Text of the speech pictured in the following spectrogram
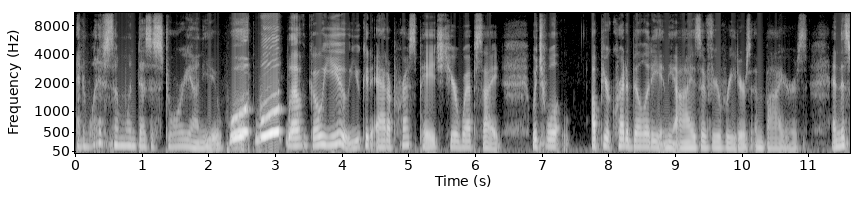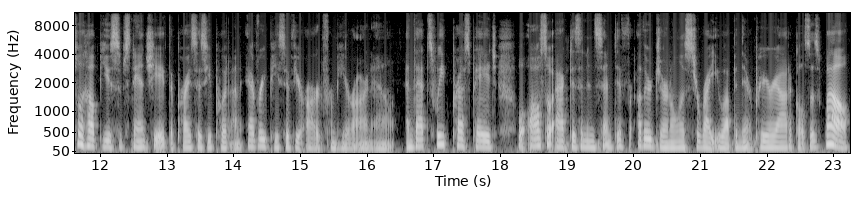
And what if someone does a story on you? Whoop, whoop. Well, go you. You could add a press page to your website, which will up your credibility in the eyes of your readers and buyers. And this will help you substantiate the prices you put on every piece of your art from here on out. And that sweet press page will also act as an incentive for other journalists to write you up in their periodicals as well.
